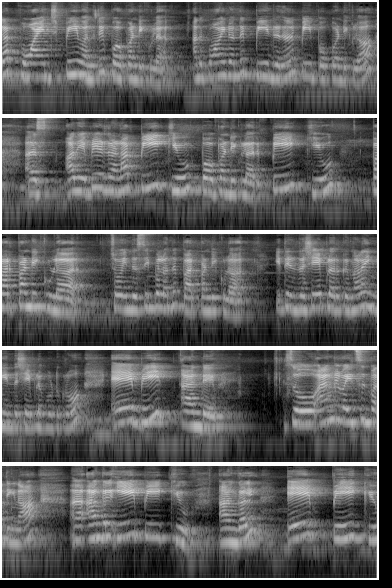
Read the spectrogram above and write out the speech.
த பாயிண்ட் பி வந்துட்டு பர்பண்டிகுலர் அந்த பாயிண்ட் வந்து பின்றதுனால பி பர்பண்டிகுலர் அது எப்படி எழுதுறோன்னா P Q perpendicular P Q perpendicular so இந்த சிம்பிள் வந்து பர்பண்டிகுலர் இது இந்த ஷேப்பில் இருக்கிறதுனால இங்கே இந்த ஷேப்பில் போட்டுக்கிறோம். ஏபி அண்டு ஸோ ஆங்கிள் வைஸ்ன்னு பார்த்தீங்கன்னா angle APQ angle APQ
